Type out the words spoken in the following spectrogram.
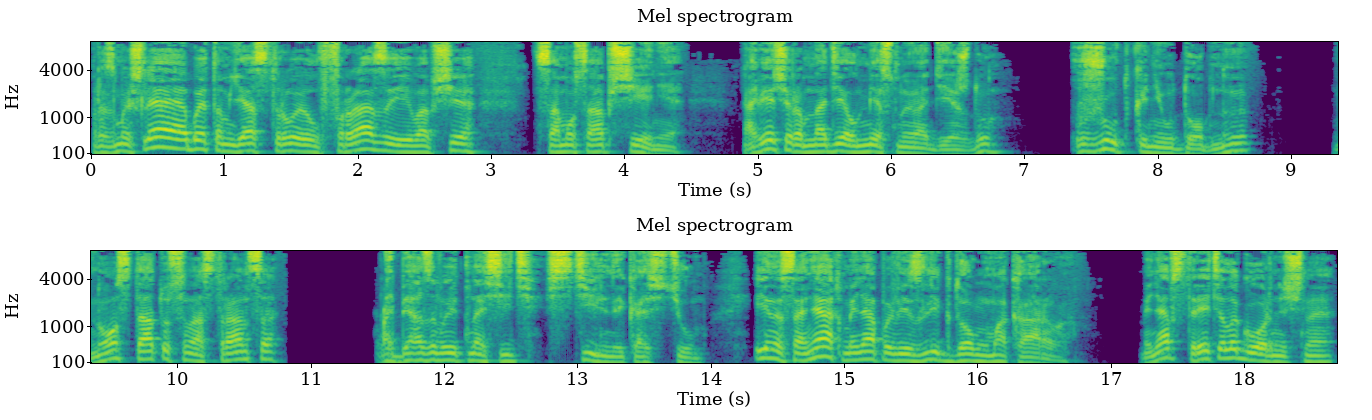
Размышляя об этом, я строил фразы и вообще само сообщение. А вечером надел местную одежду, жутко неудобную, но статус иностранца обязывает носить стильный костюм. И на санях меня повезли к дому Макарова. Меня встретила горничная,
